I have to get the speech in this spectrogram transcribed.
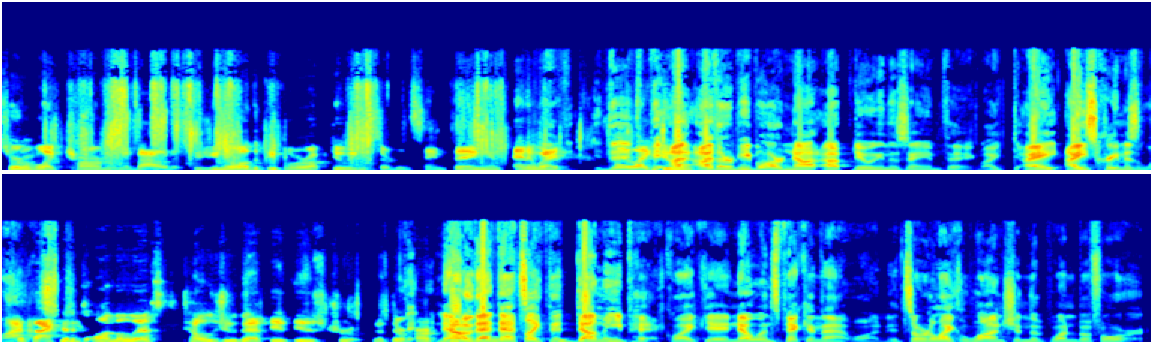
sort of like charming about it because you know other people are up doing sort of the same thing. And anyway, The- like doing- other people are not up doing the same thing. Like I, ice cream is last. the fact that it's on the list tells you that it is true that there are no, that that's like the dummy pick. Like uh, no one's picking that one. It's sort of like lunch and the one before.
